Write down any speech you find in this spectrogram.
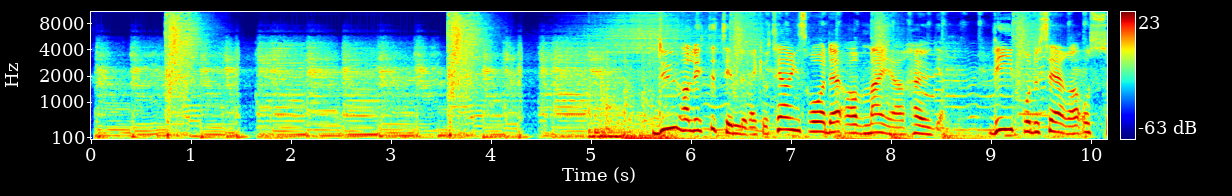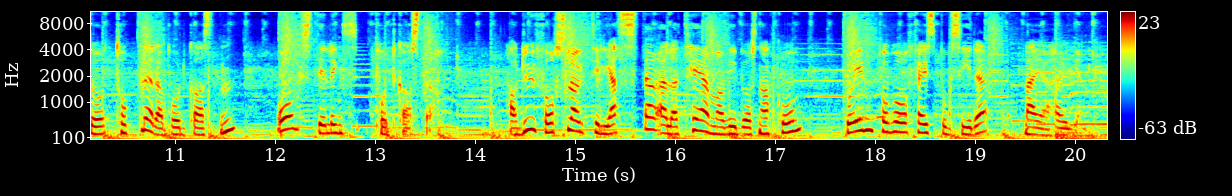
Du har lyttet til Rekrutteringsrådet av Meyer Haugen. Vi produserer også Topplederpodkasten og Stillingspodkaster. Har du forslag til gjester eller tema vi bør snakke om, gå inn på vår Facebook-side Meyer Haugen.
